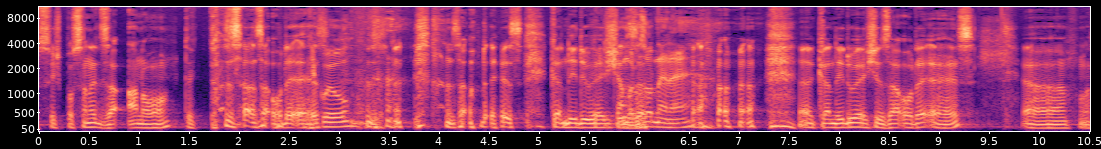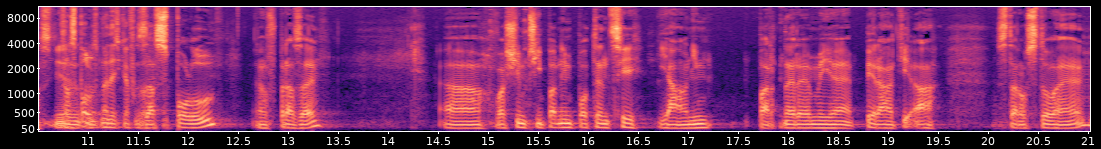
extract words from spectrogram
jsi poslanec za ANO, teď za, za ODS. Děkuju. za, za ODS kandiduješ. Říkám rozhodne, ne? kandiduješ za ODS. Vlastně za spolu jsme teďka v Za spolu v Praze. Vaším případným potenciálním partnerem je Piráti a starostové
